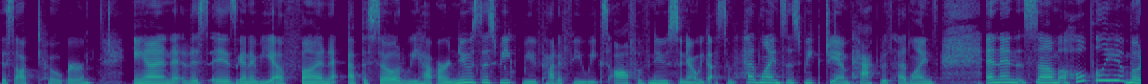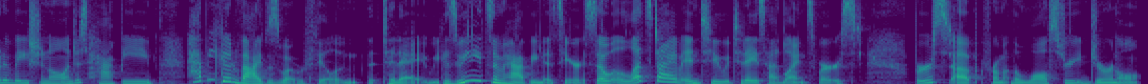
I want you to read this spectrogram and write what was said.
this October. And this is going to be a fun episode. We have our news this week. We've had a few weeks off of news. So now we got some headlines this week, jam packed with headlines. And then some hopefully motivational and just happy, happy, good vibes is what we're feeling today because we need some happiness here. So let's dive into today's headlines first. First up from the Wall Street Journal.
